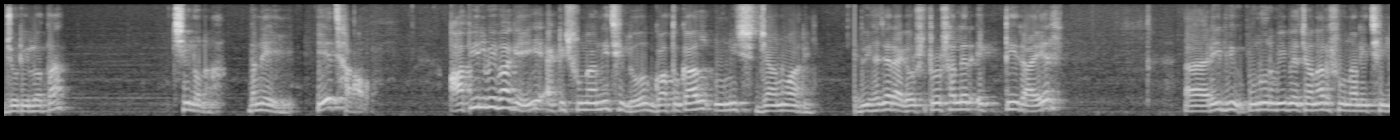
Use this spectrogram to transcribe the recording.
জটিলতা ছিল না। নেই এছাড়াও আপিল বিভাগে একটি শুনানি ছিল গতকাল উনিশ জানুয়ারি দুই হাজার সালের একটি রায়ের রিভিউ, পুনর্বিবেচনার শুনানি ছিল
